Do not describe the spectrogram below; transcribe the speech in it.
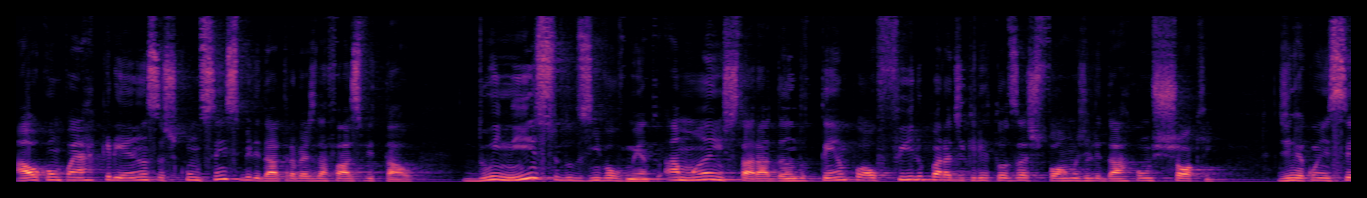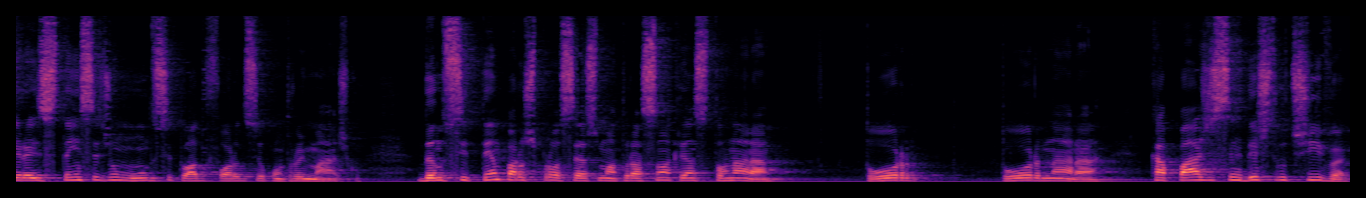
Ao acompanhar crianças com sensibilidade através da fase vital, do início do desenvolvimento, a mãe estará dando tempo ao filho para adquirir todas as formas de lidar com o choque, de reconhecer a existência de um mundo situado fora do seu controle mágico. Dando-se tempo para os processos de maturação, a criança se tornará, tor, tornará capaz de ser destrutiva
